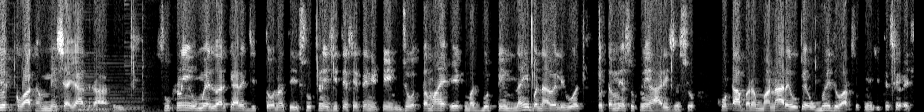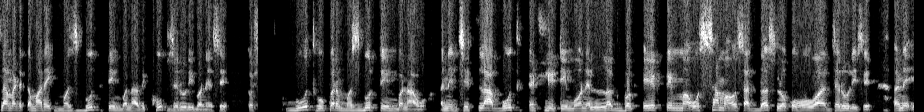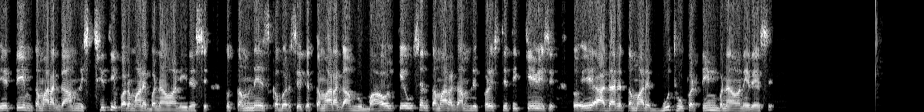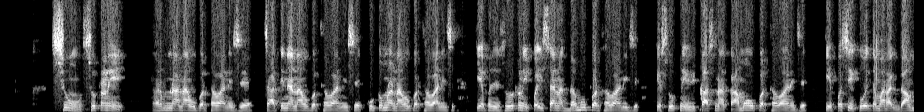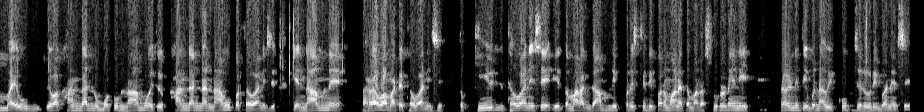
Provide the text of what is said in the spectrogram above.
એક વાત હંમેશા યાદ રાખવી. ચૂંટણી ઉમેદવાર ક્યારે જીતતો નથી? ચૂંટણી જીતે છે તેની ટીમ જો તમારે એક મજબૂત ટીમ નહીં બનાવેલી હોય, તો તમે ચૂંટણી હારી જશો. ખોટા ભરમમાં ના રહેવું કે ઉમેદવાર ચૂંટણી જીતે છે. એટલા માટે તમારે એક મજબૂત ટીમ બનાવવી ખૂબ જરૂરી બને છે. તો બૂથ ઉપર મજબૂત ટીમ બનાવો અને જેટલા બૂથ એટલી ટીમો અને લગભગ એક ટીમમાં ઓછામાં ઓછા દસ લોકો હોવા જરૂરી છે. અને એ ટીમ તમારા ગામની સ્થિતિ પ્રમાણે બનાવવાની રહેશે. તો તમને જ ખબર છે કે તમારા ગામનું માહોલ કેવું છે ને તમારા ગામની પરિસ્થિતિ કેવી છે? તો એ આધારે તમારે બુથ ઉપર ટીમ બનાવવાની રહેશે. શું ચૂંટણી ધર્મના નામ ઉપર થવાની છે, જાતિના નામ ઉપર થવાની છે, કુટુંબના નામ ઉપર થવાની છે કે પછી ચૂંટણી પૈસાના દમ ઉપર થવાની છે કે ચૂંટણી વિકાસના કામો ઉપર થવાની છે કે પછી કોઈ તમારા ગામમાં એવું એવા ખાનદાનનું મોટું નામ હોય તો ખાનદાનના નામ ઉપર થવાની છે કે નામને હરાવવા માટે થવાની છે. તો કેવી રીતે થવાની છે એ તમારા ગામની પરિસ્થિતિ પ્રમાણે તમારા ચૂંટણીની રણનીતિ બનાવવી ખૂબ જરૂરી બને છે.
